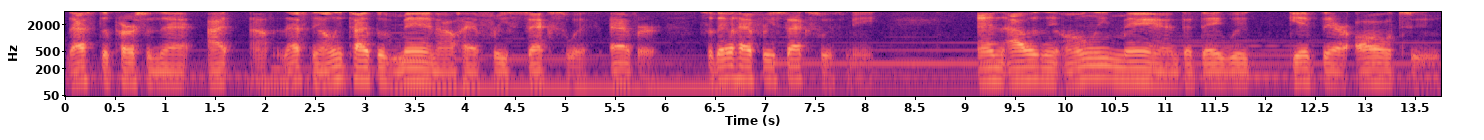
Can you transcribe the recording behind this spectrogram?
That's the person that I. Uh, that's the only type of man I'll have free sex with ever. So they'll have free sex with me and I was the only man that they would give their all to,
